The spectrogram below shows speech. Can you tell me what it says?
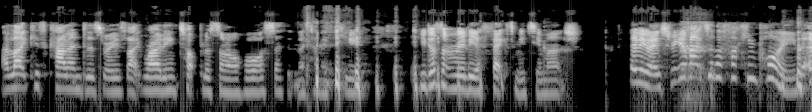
I like his calendars where he's like riding topless on a horse. I think they're kind of cute. he doesn't really affect me too much. Anyway, should we get back to the fucking point?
